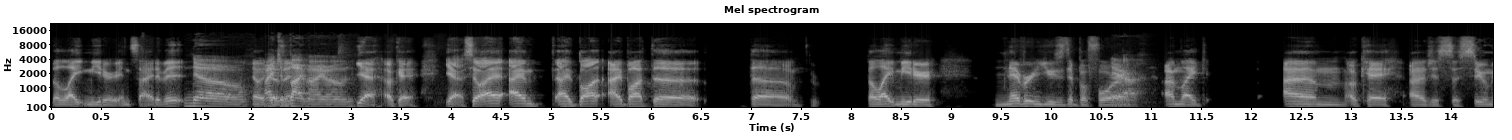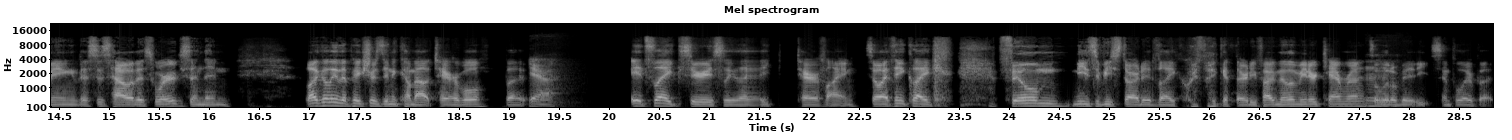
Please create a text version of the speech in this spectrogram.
the light meter inside of it. No, no I had to buy my own. Yeah. Okay. Yeah. So I I I bought I bought the the the light meter. Never used it before. Yeah. I'm like, um, okay. I was just assuming this is how this works, and then luckily the pictures didn't come out terrible. But yeah, it's like seriously like terrifying. So I think like film needs to be started like with like a 35 millimeter camera. It's mm. a little mm-hmm. bit simpler, but.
